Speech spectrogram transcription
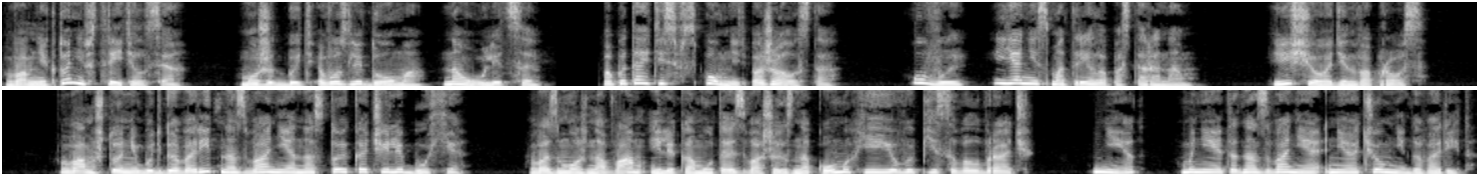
«Вам никто не встретился? Может быть, возле дома, на улице? Попытайтесь вспомнить, пожалуйста». Увы, я не смотрела по сторонам. Еще один вопрос. Вам что-нибудь говорит название настойка челебухи? Возможно, вам или кому-то из ваших знакомых ее выписывал врач? Нет, мне это название ни о чем не говорит.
